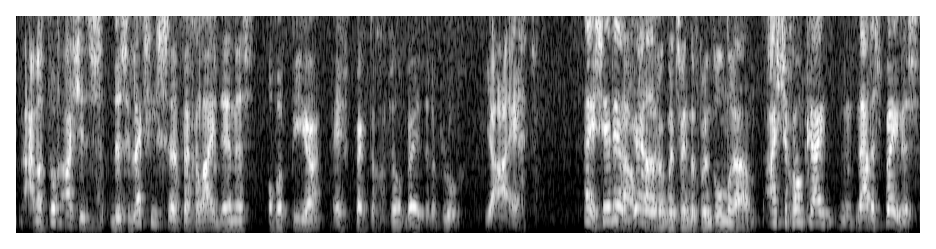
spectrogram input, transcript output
Nou, maar toch, als je de selecties eh, vergelijkt, Dennis, op papier heeft PEC toch een veel betere ploeg. ja echt. Nee, serieus. Daarom ja, staan ze ook met 20 punten onderaan. Als je gewoon kijkt naar de spelers.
